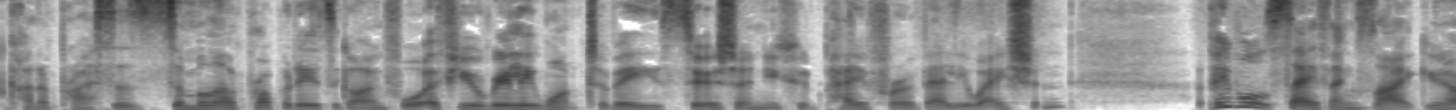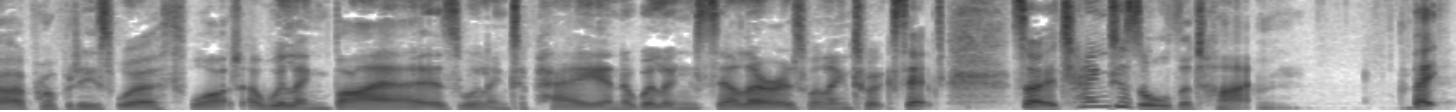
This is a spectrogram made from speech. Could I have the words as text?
kind of prices similar properties are going for. If you really want to be certain, you could pay for a valuation. People say things like, you know, a property is worth what a willing buyer is willing to pay and a willing seller is willing to accept. So it changes all the time. But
